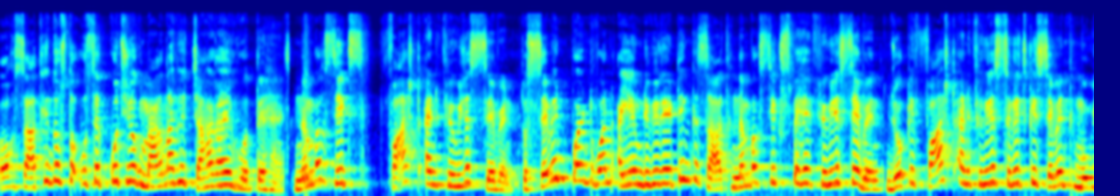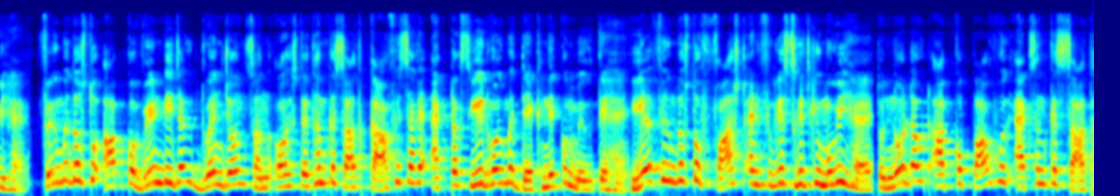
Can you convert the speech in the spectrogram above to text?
और साथ ही दोस्तों उसे कुछ लोग मारना भी चाह रहे होते हैं। Number six Fast and Furious Seven. तो 7.1 आईएमडीबी रेटिंग के साथ नंबर सिक्स पे है फ्यूरियस सेवन, जो कि फास्ट एंड फ्यूरियस सीरीज़ की सेवेंथ मूवी है। फ़िल्म में दोस्तों आपको विन डीजल ड्वेन जॉनसन और स्टेथम के साथ काफ़ी सारे एक्टर्स लीड रोल में देखने को मिलते हैं। यह फ़िल्म दोस्तों फास्ट एंड फ्यूरियस सीरीज़ की मूवी है तो नो डाउट आपको पावरफुल एक्शन के साथ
